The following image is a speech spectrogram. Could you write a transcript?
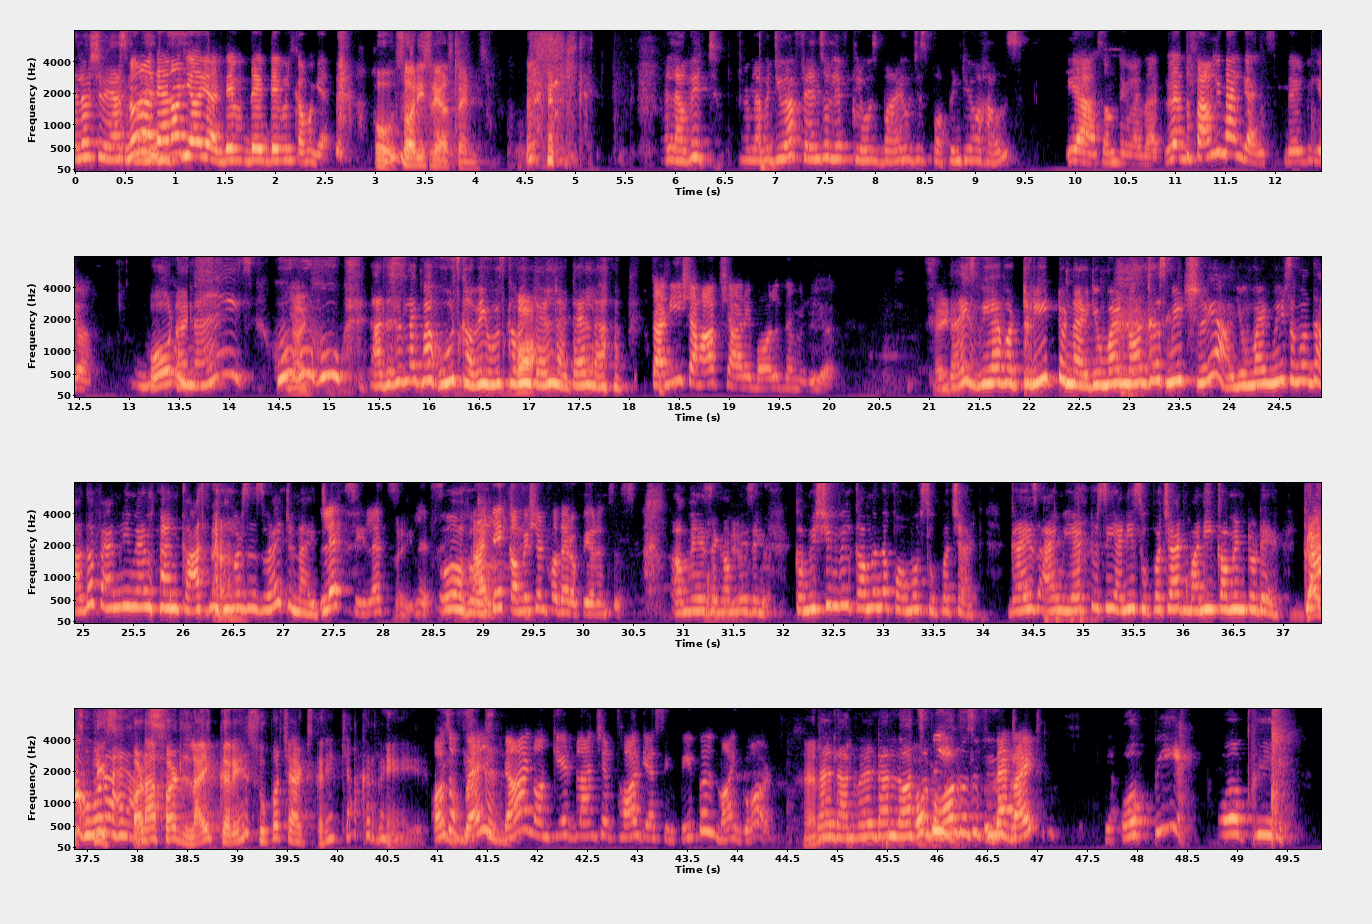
hello Shreya No, no, they're not here yet. They, they, they will come again. Oh, sorry, Shreya's friends. I love it I love it do you have friends who live close by who just pop into your house Yeah, something like that. The, the Family Man guys, they'll be here. Oh, Ooh, nice. nice. Who, Nice. who, who? Ah, this is like my who's coming, who's coming. Wow. Tell na, tell na. Sunny, Shahab, Share, all of them will be here. Guys, we have a treat tonight. You might not just meet Shreya, you might meet some of the other family members and cast members as well tonight. Let's see, let's see, let's see. Oh. I take commission for their appearances. Amazing, amazing. Commission will come in the form of super chat. Guys, I'm yet to see any super chat money come in today. Guys, please, like karein, super chats karein. Kya kar rahe hai ye? Also, well done on Cate Blanchett Thor guessing. People, my God. Well done, well done. Lots of all those of you. Right? Yeah. OP. OP.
